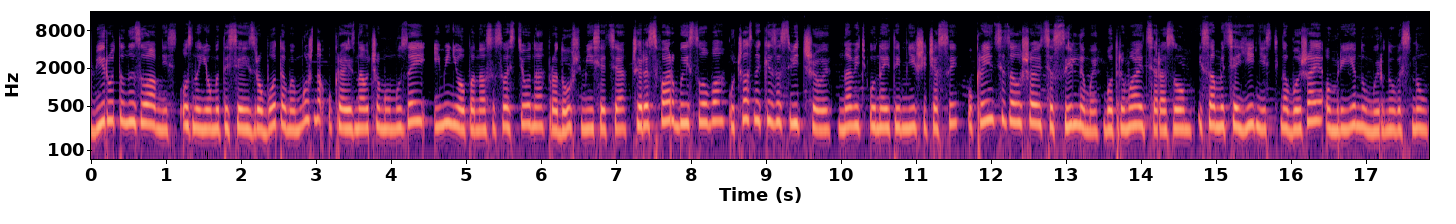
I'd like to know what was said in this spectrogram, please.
віру та незламність. Ознайомитися із роботами можна у краєзнавчому музеї імені Опанаса Свастьона продовж місяця. Через фарби і слова учасники засвідчили, навіть у найтемніші часи українці залишаються сильними, бо тримаються разом. І саме ця єдність наближає омріяну мирну весну.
